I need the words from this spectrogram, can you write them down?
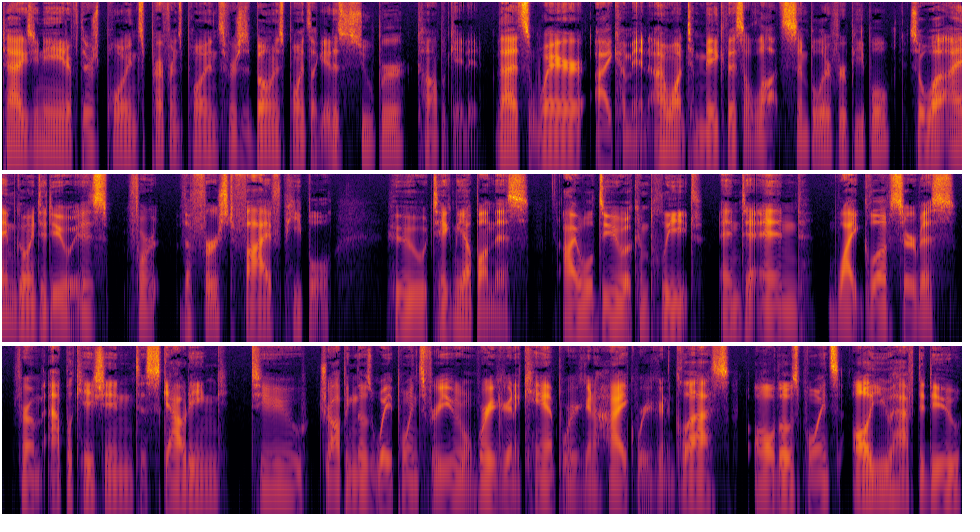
tags you need, if there's points, preference points versus bonus points? Like it is super complicated. That's where I come in. I want to make this a lot simpler for people. So, what I am going to do is for the first five people who take me up on this, I will do a complete end to end white glove service from application to scouting to dropping those waypoints for you, where you're going to camp, where you're going to hike, where you're going to glass, all those points. All you have to do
